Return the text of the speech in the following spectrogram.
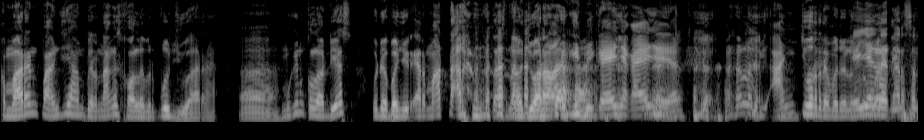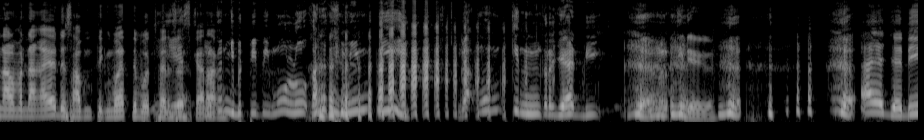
Kemarin Panji hampir nangis kalau Liverpool juara. ah. Mungkin kalau Dias udah banjir air mata kan Arsenal juara lagi nih kayaknya kayaknya ya. Karena lebih hancur daripada Kayaknya Liverpool ngeliat waktu itu. Arsenal menang aja udah something banget deh buat fansnya Iya, sekarang. Mungkin nyebut pipi mulu karena kayak mimpi. Nggak mungkin terjadi. Ngerti deh gue. Ayo jadi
